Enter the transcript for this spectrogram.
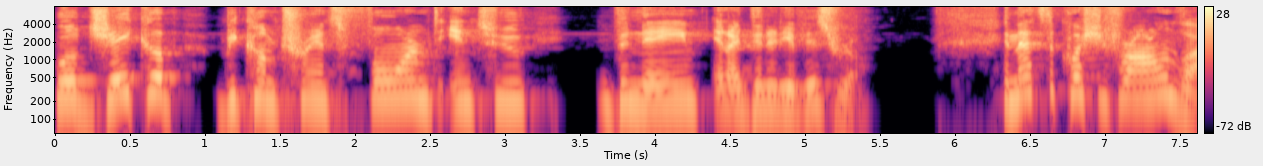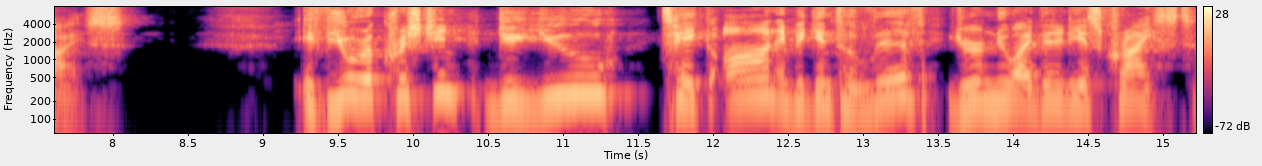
Will Jacob become transformed into the name and identity of Israel? And that's the question for our own lives. If you're a Christian, do you take on and begin to live your new identity as Christ?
